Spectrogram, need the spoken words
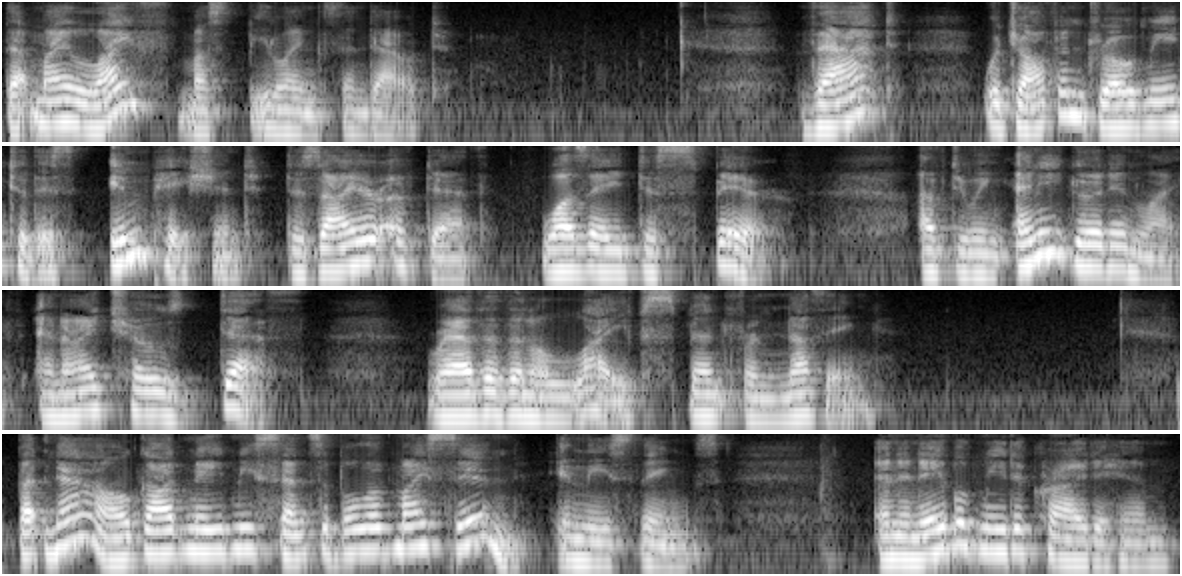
that my life must be lengthened out. That which often drove me to this impatient desire of death was a despair of doing any good in life, and I chose death rather than a life spent for nothing but now God made me sensible of my sin in these things and enabled me to cry to Him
